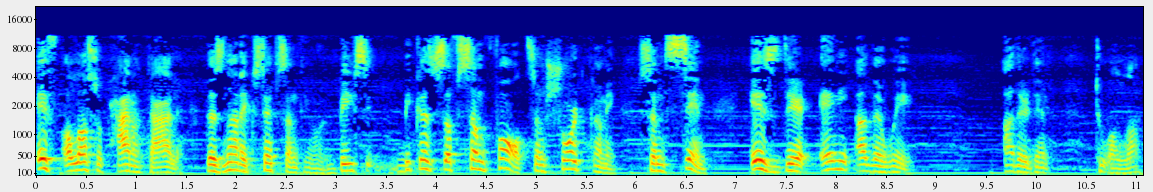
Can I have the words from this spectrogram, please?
if Allah subhanahu wa ta'ala does not accept something basic because of some fault, some shortcoming, some sin, is there any other way other than to Allah?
